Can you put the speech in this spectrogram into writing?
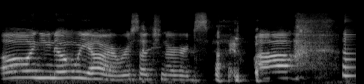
Oh, and you know we are. We're such nerds. Uh,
